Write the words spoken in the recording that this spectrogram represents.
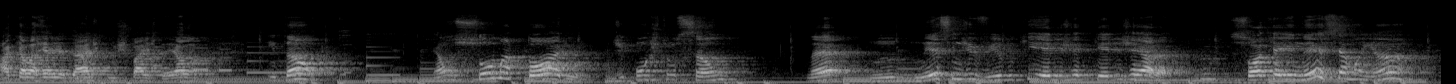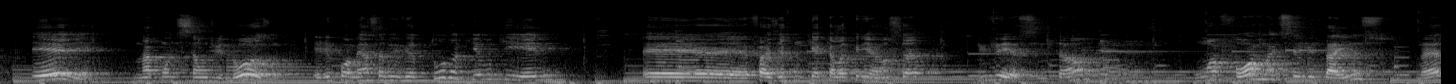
aquela realidade com os pais dela. Então, é um somatório de construção né, nesse indivíduo que ele, que ele gera. Só que aí nesse amanhã, ele, na condição de idoso, ele começa a viver tudo aquilo que ele é, fazia com que aquela criança vivesse. Então, uma forma de se evitar isso né,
